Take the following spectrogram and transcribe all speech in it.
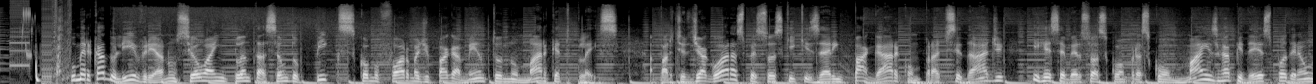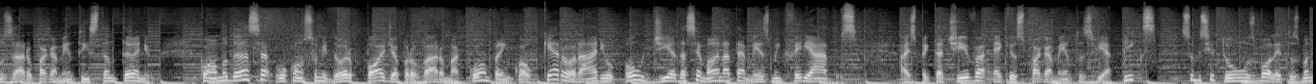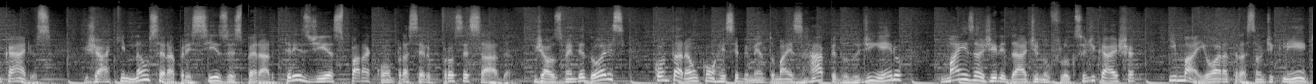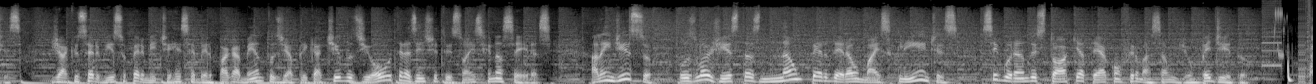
O Mercado Livre anunciou a implantação do Pix como forma de pagamento no Marketplace. A partir de agora, as pessoas que quiserem pagar com praticidade e receber suas compras com mais rapidez poderão usar o pagamento instantâneo. Com a mudança, o consumidor pode aprovar uma compra em qualquer horário ou dia da semana, até mesmo em feriados. A expectativa é que os pagamentos via Pix substituam os boletos bancários já que não será preciso esperar três dias para a compra ser processada. Já os vendedores contarão com o recebimento mais rápido do dinheiro, mais agilidade no fluxo de caixa e maior atração de clientes, já que o serviço permite receber pagamentos de aplicativos de outras instituições financeiras. Além disso, os lojistas não perderão mais clientes segurando estoque até a confirmação de um pedido.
